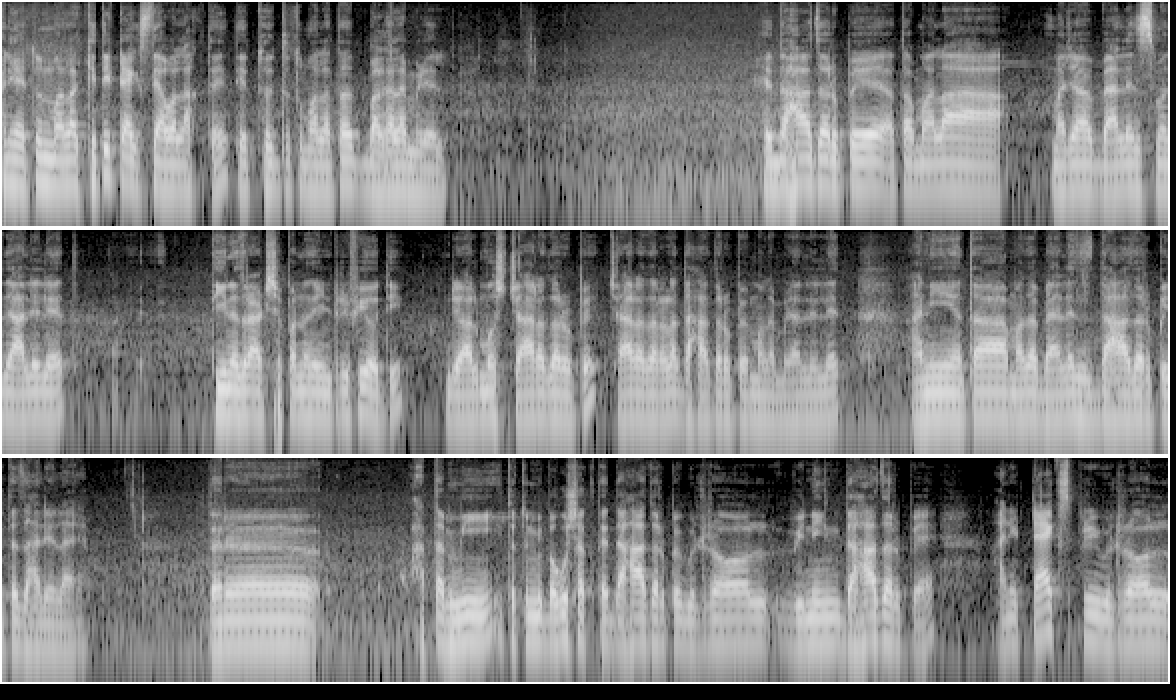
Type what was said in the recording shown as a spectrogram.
आणि यातून मला किती टॅक्स द्यावं लागतं आहे ते सुद्धा तुम्हाला आता बघायला मिळेल. हे दहा हजार रुपये आता मला माझ्या बॅलन्समध्ये आलेले आहेत. तीन हजार आठशे पन्नास एंट्री फी होती म्हणजे ऑलमोस्ट चार हजार रुपये चार हजाराला दहा हजार रुपये मला मिळालेले आहेत. आणि आता माझा बॅलन्स दहा हजार रुपये इथं झालेला आहे. तर आता मी इथं तुम्ही बघू शकता दहा हजार रुपये विड्रॉल विनिंग दहा हजार रुपये आहे आणि टॅक्स फ्री विड्रॉल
